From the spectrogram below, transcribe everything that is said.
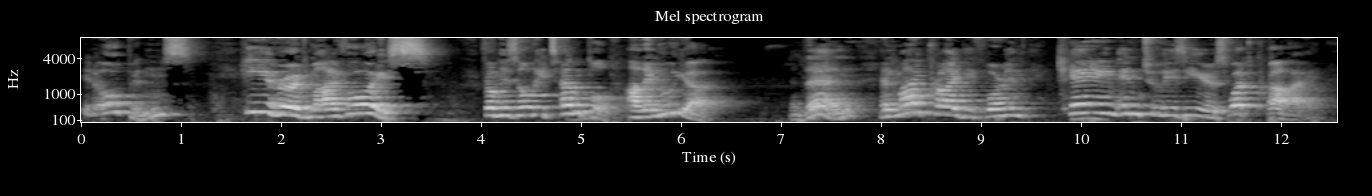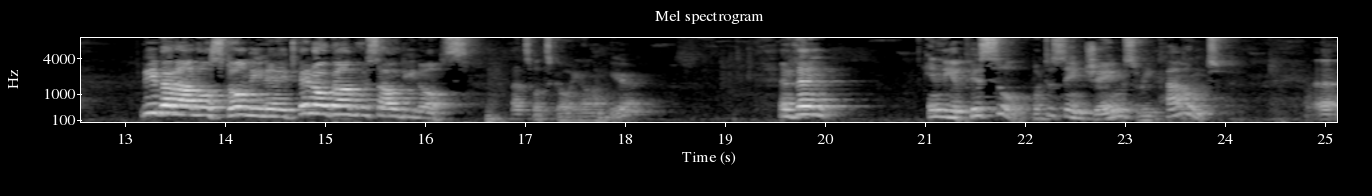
It opens, He heard my voice from his holy temple. Alleluia. And then, and my cry before him came into his ears. What cry? Libera nos Domine, terogamus audinos. That's what's going on here. And then in the epistle, what does St. James recount? Uh,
